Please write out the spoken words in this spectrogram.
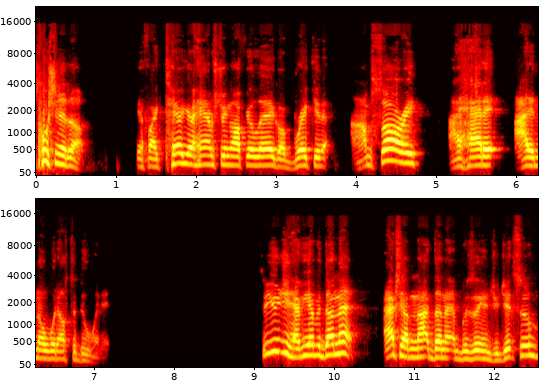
pushing it up. If I tear your hamstring off your leg or break it, I'm sorry. I had it. I didn't know what else to do with it. So Eugene, have you ever done that? Actually, I've not done that in Brazilian Jiu-Jitsu,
